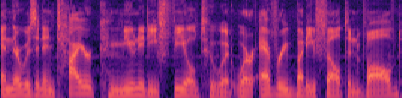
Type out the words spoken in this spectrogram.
and there was an entire community feel to it where everybody felt involved.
